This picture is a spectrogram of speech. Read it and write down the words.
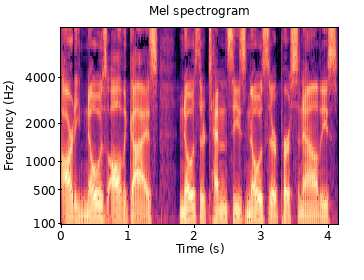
already knows all the guys, knows their tendencies, knows their personalities.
